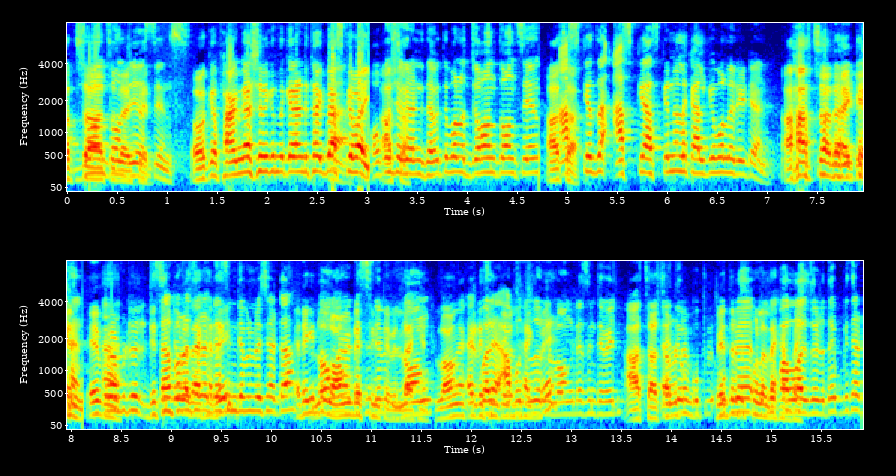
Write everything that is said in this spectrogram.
আচ্ছা আচ্ছা তখন ওকে ফাঙ্গাসের কিন্তু গ্যারান্টি থাকবে আজকে ভাই। অবশ্যই আচ্ছা, গ্যারান্টি থাকবে। তো বলো যখন তখন চেঞ্জ আচ্ছা। আজকে যা আজকে আজকে নিলে কালকে বলে রিটার্ন আচ্ছা দেখেন। এরপর আমরা ড্রেসিং টেবিল দেখা ড্রেসিং টেবিল রয়েছে এটা এটা কিন্তু long dressing table, দেখেন, long একটা থাকবে। লং ড্রেসিং টেবিল আচ্ছা, আচ্ছা, আমরা ভেতরে খুলে দেখান পাল্লা ভাই। জড়িত ভিতরে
